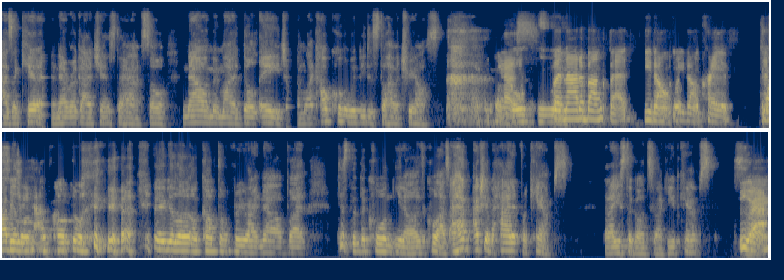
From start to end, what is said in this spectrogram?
as a kid. I never got a chance to have. So now I'm in my adult age. I'm like, how cool it would be to still have a treehouse. yes, but not a bunk bed. You don't. You don't crave. Just a, a little uncomfortable. yeah, maybe a little uncomfortable for you right now, but just the, the cool, you know, the cool house. I have actually I've had it for camps that I used to go to, like youth camps. So, yeah.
